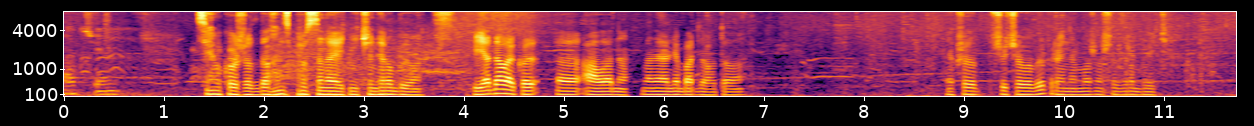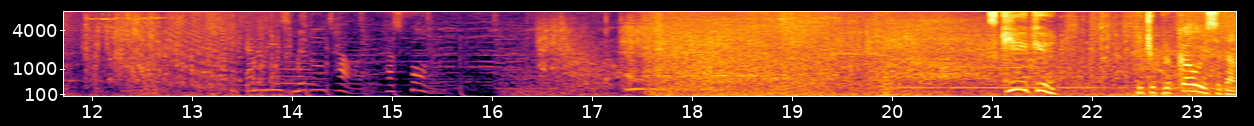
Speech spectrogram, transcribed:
Я нічого. Вже просто навіть нічого не робила. Я далеко. е, а, ладно, в мене алібарда готова. Якщо чучело випригне, можна щось зробити. Скільки? Ти чо прикалуєшся там?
